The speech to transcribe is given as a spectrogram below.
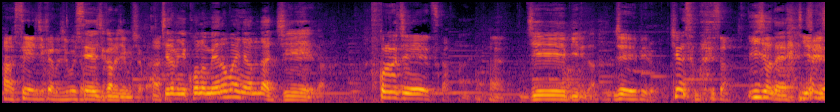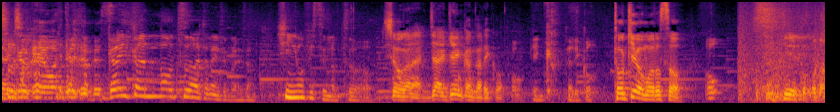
あ、政治家の事務所。政治家の事務所が、はいちなみにこの目の前にあるのは JA だこれが JA ですか？はい。JA ビルだ JA ビル。違います、村井さん。以上でいやいや、紹介終わりたいと思います外観のツアーじゃないですよ、村井さん。新オフィスのツアーを。しょうがないじゃあ玄関から行こうお、玄関から行こ時を戻そうう。お、すげえとこだ。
